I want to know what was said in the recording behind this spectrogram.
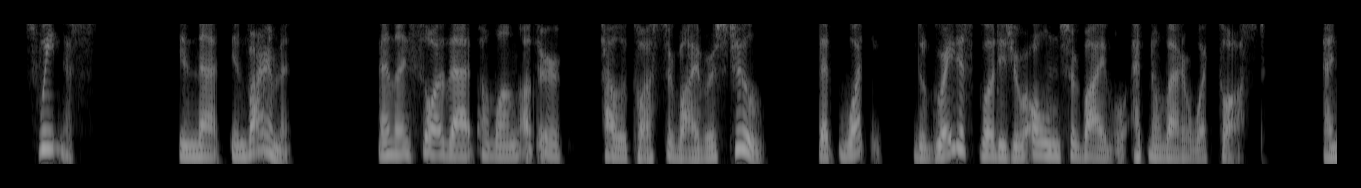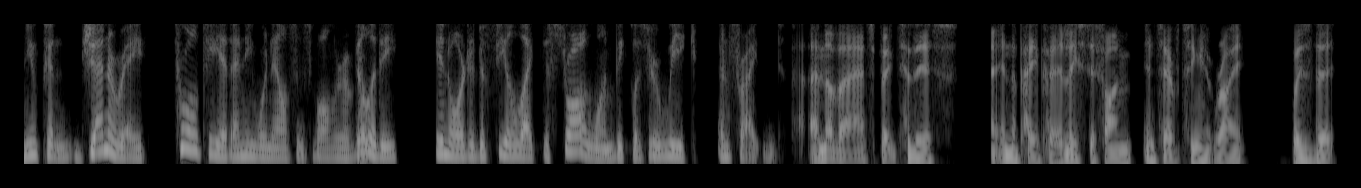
sweetness in that environment. And I saw that among other Holocaust survivors too, that what the greatest good is your own survival at no matter what cost. And you can generate cruelty at anyone else's vulnerability in order to feel like the strong one because you're weak and frightened. Another aspect to this uh, in the paper, at least if I'm interpreting it right, was that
